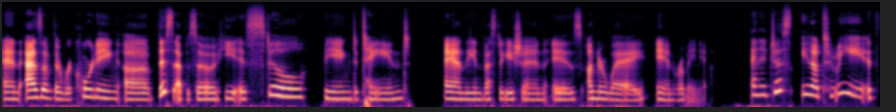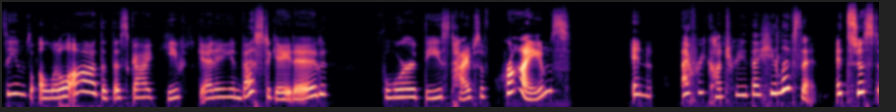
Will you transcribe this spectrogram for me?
And as of the recording of this episode, he is still being detained and the investigation is underway in Romania. And it just, you know, to me, it seems a little odd that this guy keeps getting investigated for these types of crimes in every country that he lives in. It's just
